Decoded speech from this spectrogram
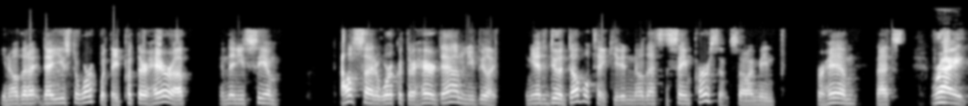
you know, that I, that I used to work with. They put their hair up, and then you see them outside of work with their hair down and you'd be like and you had to do a double take you didn't know that's the same person so i mean for him that's right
